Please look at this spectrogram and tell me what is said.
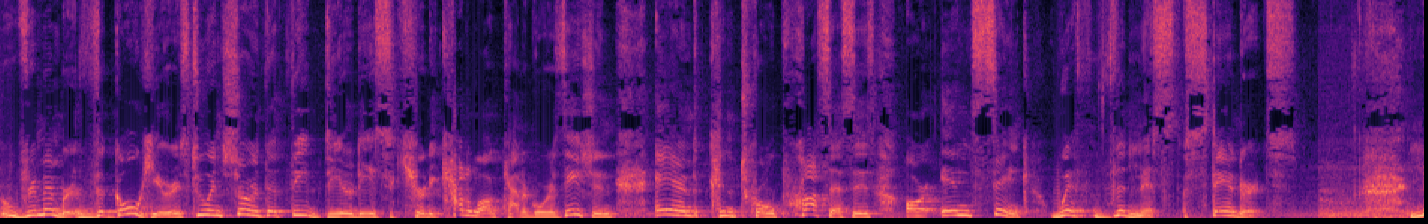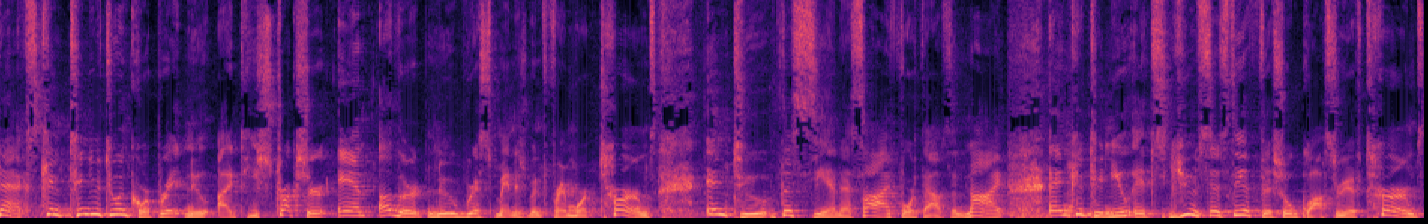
Remember, the goal here is to ensure that the DoD Security Catalog categorization and control processes are in sync with the NIST standards. Next, continue to incorporate new IT structure and other new risk management framework terms into the CNSSI 4009 and continue its use as the official glossary of terms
